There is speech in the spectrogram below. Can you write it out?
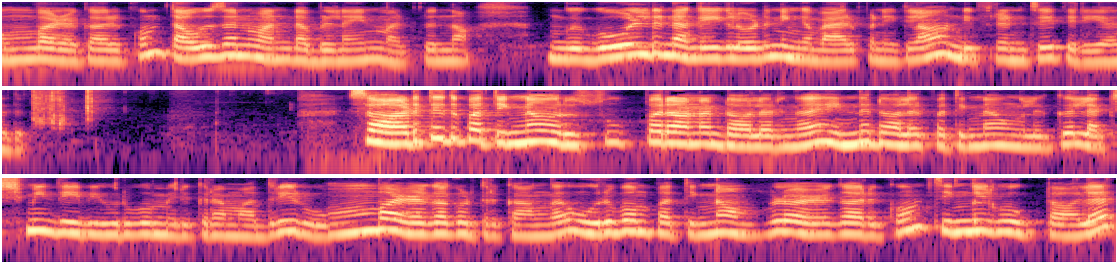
ரொம்ப அழகாக இருக்கும். தௌசண்ட் ஒன் டபுள் நைன் மட்டும்தான். உங்கள் கோல்டு நகைகளோடு நீங்கள் வேர் பண்ணிக்கலாம். டிஃப்ரென்ஸே தெரியாது. ஸோ அடுத்தது பார்த்திங்கன்னா ஒரு சூப்பரான டாலருங்க. இந்த டாலர் பார்த்திங்கன்னா உங்களுக்கு லக்ஷ்மி தேவி உருவம் இருக்கிற மாதிரி ரொம்ப அழகாக கொடுத்துருக்காங்க. உருவம் பார்த்திங்கன்னா அவ்வளோ அழகாக இருக்கும். Single hook dollar.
